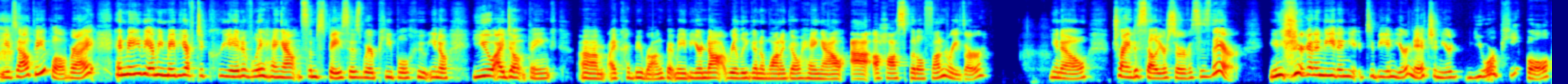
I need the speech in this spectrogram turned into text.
you tell people, right? And maybe, I mean, maybe you have to creatively hang out in some spaces where people who, you know, you, I don't think, um, I could be wrong, but maybe you're not really going to want to go hang out at a hospital fundraiser, you know, trying to sell your services there. you're going to need in, to be in your niche and your your people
